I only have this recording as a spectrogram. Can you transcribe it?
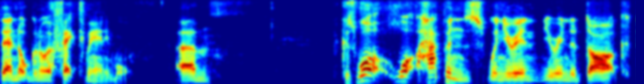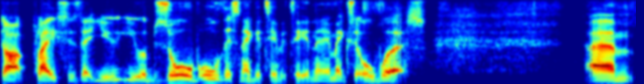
they're not going to affect me anymore. Um, because what what happens when you're in you're in a dark dark place is that you you absorb all this negativity and then it makes it all worse. Um,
